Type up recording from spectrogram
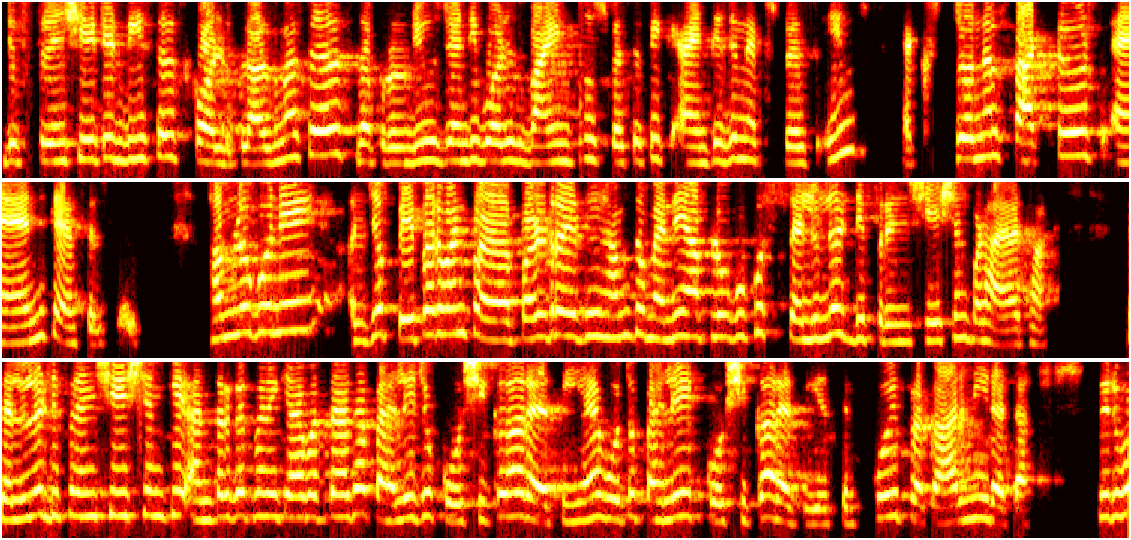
Differentiated B cells called plasma cells. The produced antibodies bind to specific antigen express in external factors and cancer cells. हम लोगों ने, जब पेपर वन पढ़ रहे थे हम तो मैंने आप लोगों को सेलुलर डिफ्रेंशिएशन पढ़ाया था। सेलुलर डिफ्रेंशिएशन के अंतर्गत मैंने क्या बताया था? पहले जो कोशिका रहती है, वो तो पहले एक कोशिका रहती है सिर्फ़, कोई प्रकार नहीं रहता। फिर वो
